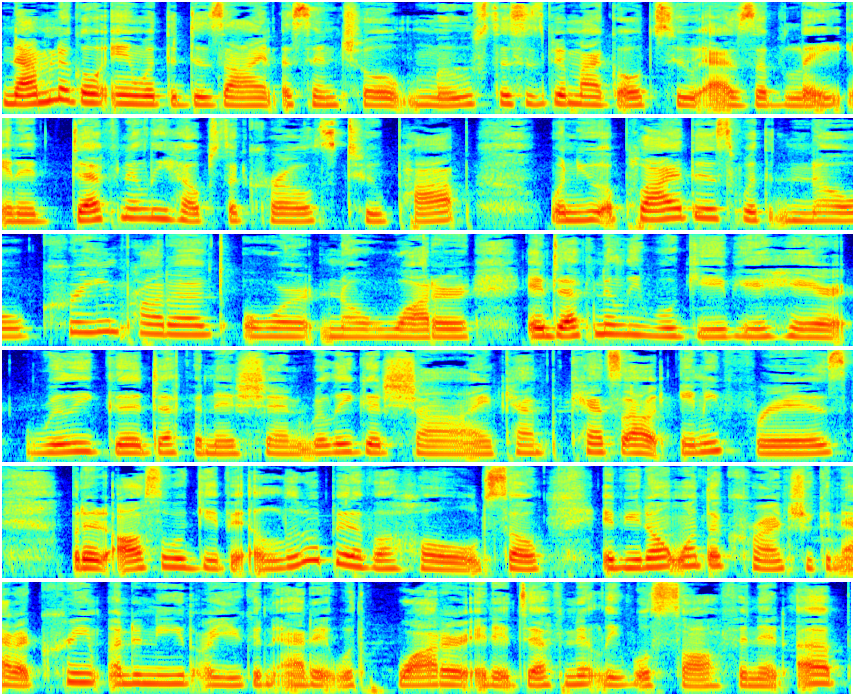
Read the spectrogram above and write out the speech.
Now I'm going to go in with the Design Essential Mousse. This has been my go-to as of late and it definitely helps the curls to pop. When you apply this with no cream product or no water, it definitely will give your hair really good definition, really good shine, can cancel out any frizz, but it also will give it a little bit of a hold. So if you don't want the crunch, you can add a cream underneath or you can add it with water and it definitely will soften it up.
